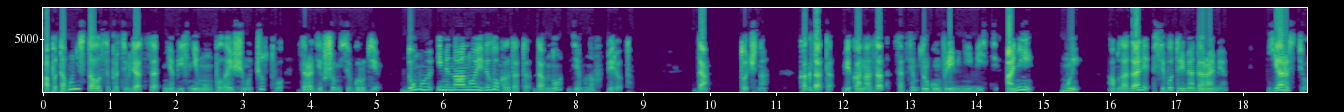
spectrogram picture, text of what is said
а потому не стала сопротивляться необъяснимому пылающему чувству, зародившемуся в груди. Думаю, именно оно и вело когда-то давно демонов вперед. Да, точно. Когда-то, века назад, совсем в другом времени и месте. Они, мы, обладали всего тремя дарами. Яростью,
